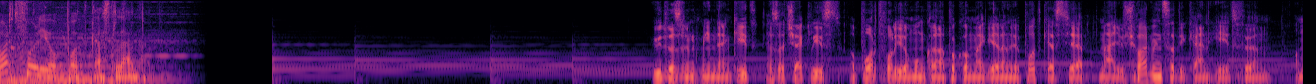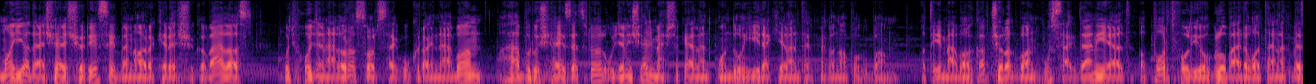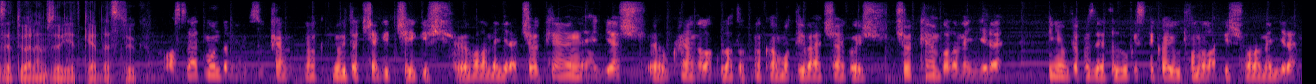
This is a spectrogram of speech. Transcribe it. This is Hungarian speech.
Portfolio Podcast Lab Üdvözlünk mindenkit! Ez a Checklist, a Portfolio munkanapokon megjelenő podcastje május 30-án hétfőn. A mai adás első részében arra keressük a választ, hogy hogyan áll Oroszország Ukrajnában, a háborús helyzetről ugyanis egymásnak ellentmondó hírek jelentek meg a napokban. A témával kapcsolatban Huszák Dánielt, a portfólió globál rovatának vezető elemzőjét kérdeztük. Azt lehet mondani, hogy az ukránoknak nyújtott segítség is valamennyire csökken, egyes ukrán alakulatoknak a motiváltsága is csökken valamennyire, kinyúltak azért a logisztikai útvonalak is valamennyire.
